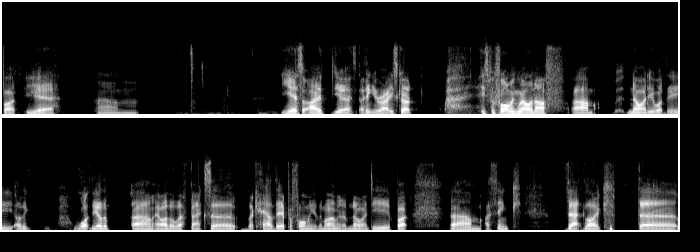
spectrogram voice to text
But yeah, um, yes, I yeah, I think you're right. He's got he's performing well enough. Um, no idea what the other what the other um, our other left backs are like how they're performing at the moment. I've no idea, but um, I think that like the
